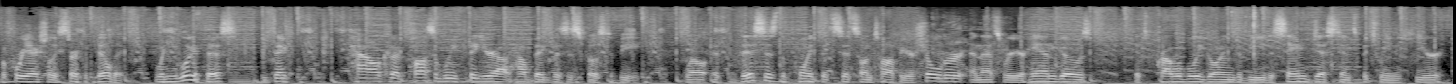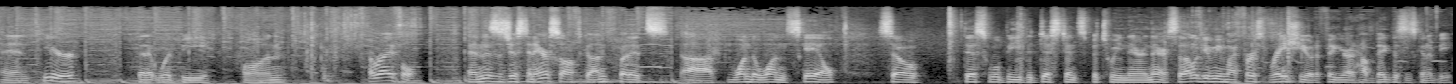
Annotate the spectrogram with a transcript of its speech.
before you actually start to build it. When you look at this, you think, how could I possibly figure out how big this is supposed to be? Well, if this is the point that sits on top of your shoulder and that's where your hand goes, it's probably going to be the same distance between here and here that it would be on a rifle. And this is just an airsoft gun, but it's uh, one-to-one -one scale. So this will be the distance between there and there. So that'll give me my first ratio to figure out how big this is gonna be.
